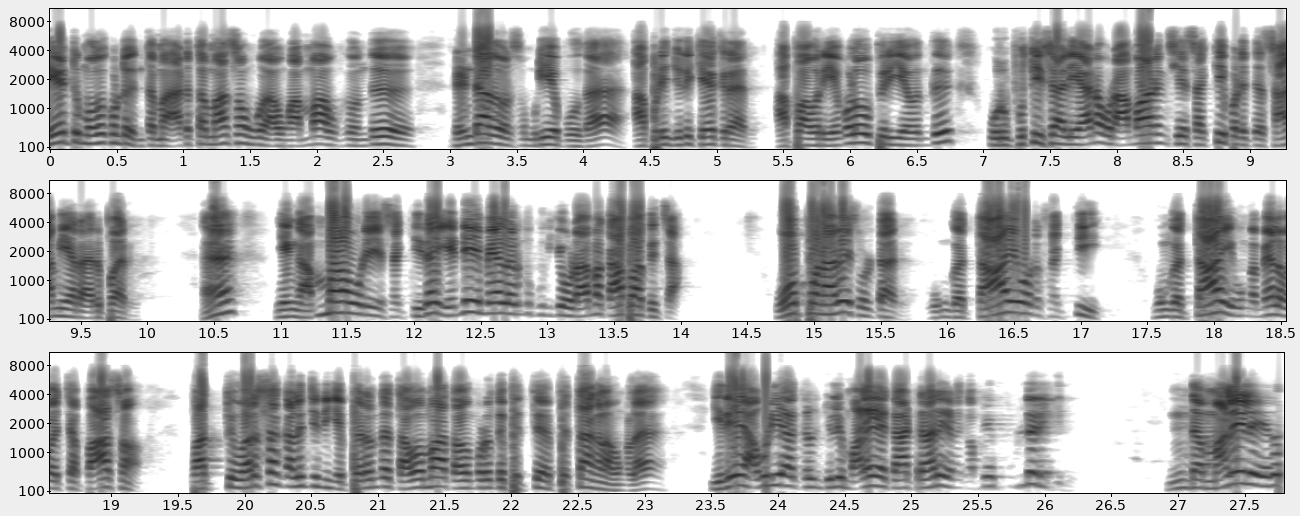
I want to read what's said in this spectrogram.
டேட்டு முதற்கொண்டு இந்த அடுத்த மாசம் உங்க அவங்க அம்மாவுக்கு வந்து ரெண்டாவது வருஷம் முடிய போதா? அப்படின்னு சொல்லி கேட்குறாரு அப்போ அவர் எவ்வளோ பெரிய வந்து ஒரு புத்திசாலியான ஒரு அமானுஷிய சக்தி படைத்த சாமியாராக இருப்பார்? எங்கள் அம்மாவுடைய சக்தி தான் என்னைய மேலேருந்து குதிக்க விடாமல் காப்பாத்துச்சான் ஓப்பனாகவே சொல்லிட்டாரு. உங்கள் தாயோட சக்தி உங்கள் தாய் உங்கள் மேலே வச்ச பாசம் பத்து வருஷம் கழிச்சு நீங்கள் பிறந்த தவமாக தவம் பிறந்து பெத்த பெத்தாங்களா அவங்கள இதே அவுடியாக்கள்னு சொல்லி மலையை காட்டுறாரு. எனக்கு அப்படியே புல்லரிக்குது. இந்த மலையில ஏதோ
